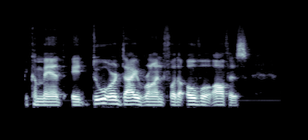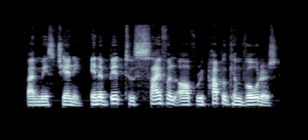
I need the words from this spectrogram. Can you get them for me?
recommend a do or die run for the Oval Office by Miss Cheney in a bid to siphon off Republican voters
